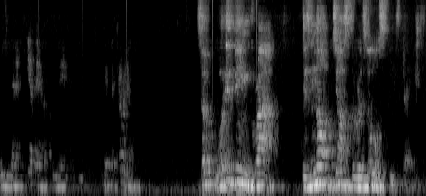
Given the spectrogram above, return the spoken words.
de energía de, de- de petróleo. So what is being grabbed is not just the resource these days.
